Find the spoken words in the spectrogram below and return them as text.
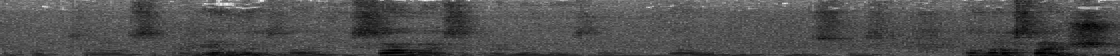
как вот э, сокровенное знание и самое сокровенное знание, да, ну, плюс, то есть по нарастающей.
